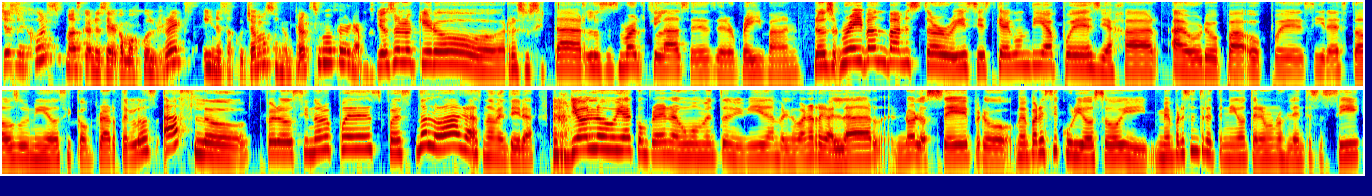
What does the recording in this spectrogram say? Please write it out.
yo soy Hulz, más conocida como Hulz Rex, y nos escuchamos en un próximo programa. Yo solo quiero resucitar los smart glasses de Ray-Ban. Los Ray-Ban Van Stories, si es que algún día puedes viajar a Europa o puedes ir a Estados Unidos y comprártelos, hazlo. Pero si no lo puedes, pues no lo hagas, no mentira. Yo lo voy a comprar en algún momento de mi vida, me los van a regalar, no lo sé, pero me parece curioso y me parece entretenido tener unos lentes así,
